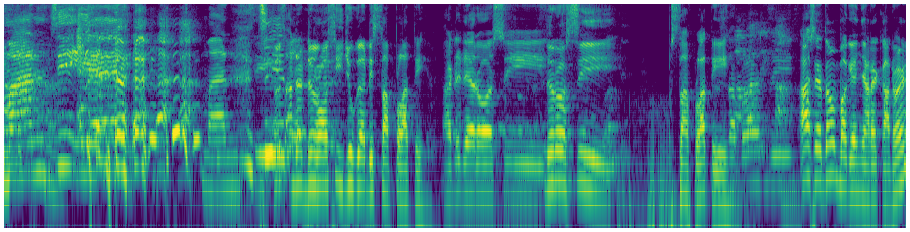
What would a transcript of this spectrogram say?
Manci ya. Manci. Terus ada De Rossi juga di staf pelatih. Ada De Rossi. De Rossi. Staf pelatih. Pelatih. Ah, saya tahu bagian nyarekan we.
